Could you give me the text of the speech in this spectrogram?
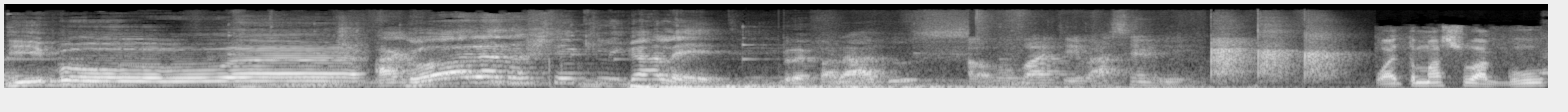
De boa! Agora nós temos que ligar a LED. Preparados? Ó, vou bater, vai acender. Vai tomar sua gu.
